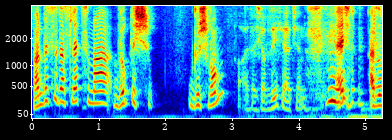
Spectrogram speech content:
Wann bist du das letzte Mal wirklich geschwommen? Alter, ich glaube Seepferdchen. Echt? Also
